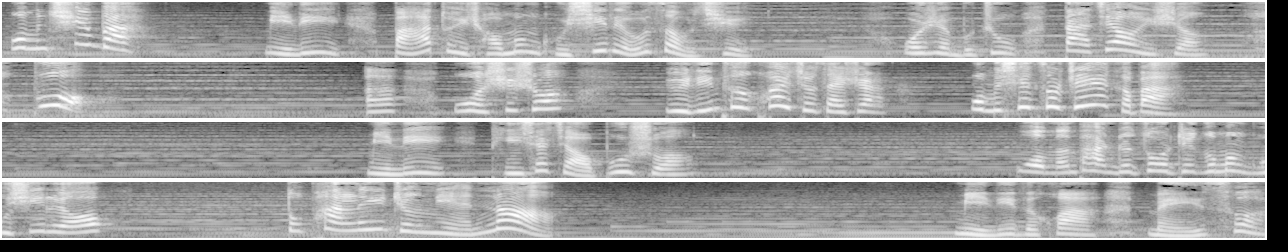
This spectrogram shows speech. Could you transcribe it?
我们去吧。米莉拔腿朝梦谷溪流走去，我忍不住大叫一声：“不！”啊，我是说，雨林特快就在这儿，我们先做这个吧。米莉停下脚步说：“我们盼着做这个梦谷溪流，都盼了一整年呢。”米莉的话没错，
